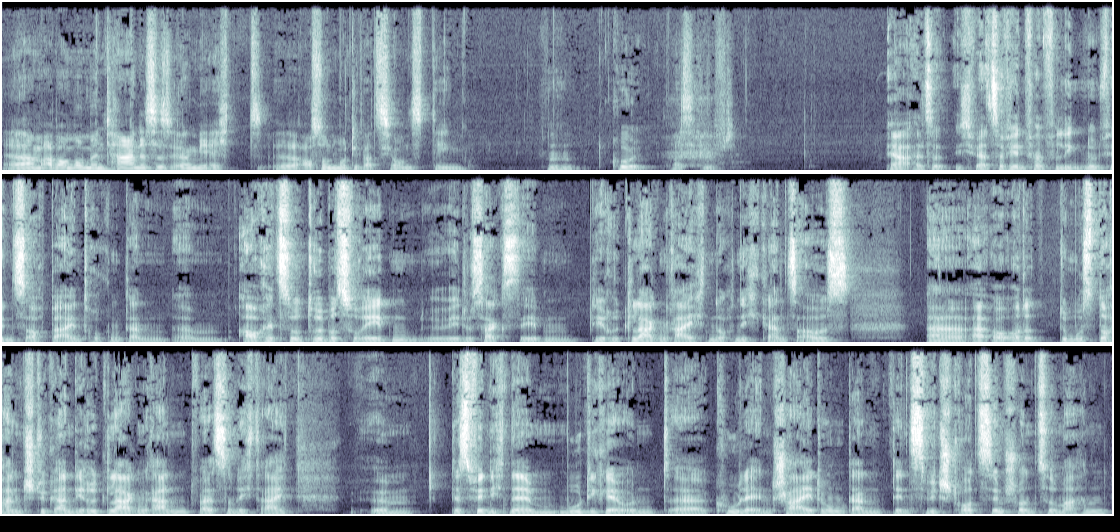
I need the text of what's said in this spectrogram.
Ähm, aber momentan ist es irgendwie echt äh, auch so ein Motivationsding. Mhm, cool. Was hilft. Ja, also ich werde es auf jeden Fall verlinken und finde es auch beeindruckend, dann ähm, auch jetzt so drüber zu reden, wie du sagst, eben die Rücklagen reichen noch nicht ganz aus. Äh, äh oder du musst noch ein Stück an die Rücklagen ran, weil es noch nicht reicht. Ähm, das finde ich eine mutige und äh, coole Entscheidung, dann den Switch trotzdem schon zu machen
